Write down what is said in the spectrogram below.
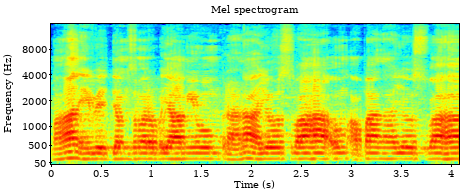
महानैवेद्यं समर्पयामि ॐ प्राणायो स्वाहा ॐ अपानायो स्वाहा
